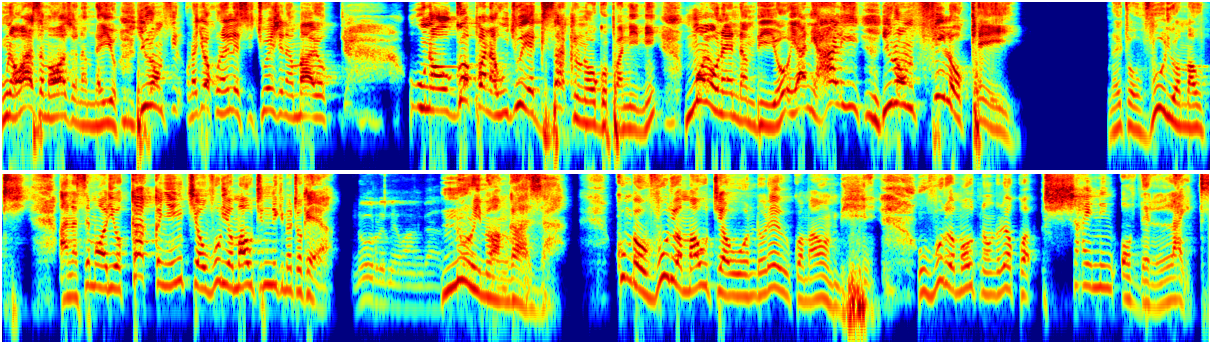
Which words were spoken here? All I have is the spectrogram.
unawaza mawazo ya namna hiyo. Feel, unajua kuna ile situation ambayo unaogopa na hujui exactly unaogopa nini. Moyo unaenda mbio yani hali you don't feel okay. Unaitwa uvuli wa mauti. Anasema waliokaa kwenye nchi ya uvuli wa mauti nini kimetokea? Nuru imewangaza, nuru imewangaza kumbe uvuli wa mauti hauondolewi kwa maombi. Uvuli wa mauti unaondolewa kwa shining of the light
